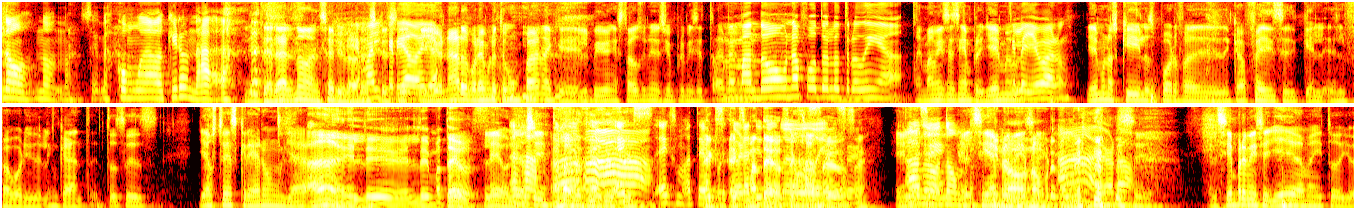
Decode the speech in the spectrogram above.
No, no, no, sí, no es como nada, no quiero nada. Literal, no, en serio, la verdad es que sí. Y. Leonardo, por ejemplo, tengo un pana que él vive en Estados Unidos y siempre me dice, "Tráeme Me un-". mandó una foto el otro día El mami dice siempre, lléveme, que le llevaron. lléveme unos kilos, porfa, de, de café. Dice que él es el favorito, le encanta. Entonces, ya ustedes crearon ya. Ah, el de, el de Mateos. Leo, Leo, Ajá. sí. Ah, ex, ex Mateo, Ex, porque ex ahora Mateos, tiene un ex nuevo Mateos, sí. Él, Ah, no, él nombre. Y siempre me nuevo dice, nombre también. Ah, de verdad. Sí. Él siempre me dice, llévame y todo. Yo,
